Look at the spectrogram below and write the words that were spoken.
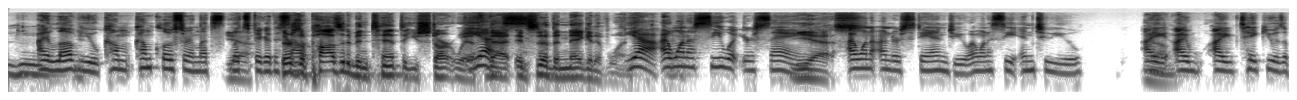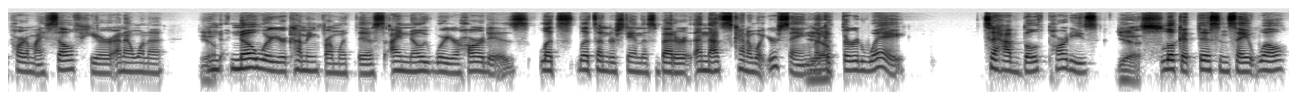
Mhm. I love Yeah. you. Come come closer and let's let's figure this out. there's a positive intent that you start with Yes. that instead of the negative one yeah, I Yeah. want to see what you're saying. yes I want to understand you. I want to see into you. Yeah. I, I I take you as a part of myself here, and I want to Yeah. kn- know where you're coming from with this. I know where your heart is. Let's let's understand this better. And that's kind of what you're saying, like a third way to have both parties yes look at this and say, well,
